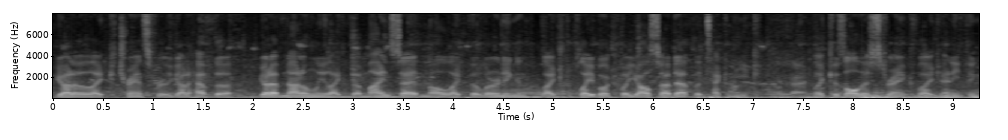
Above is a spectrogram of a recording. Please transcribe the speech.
you gotta like transfer. You gotta have the you gotta have not only like the mindset and all like the learning and like the playbook, but you also have to have the technique. Okay. Like, cause all this strength, like anything,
